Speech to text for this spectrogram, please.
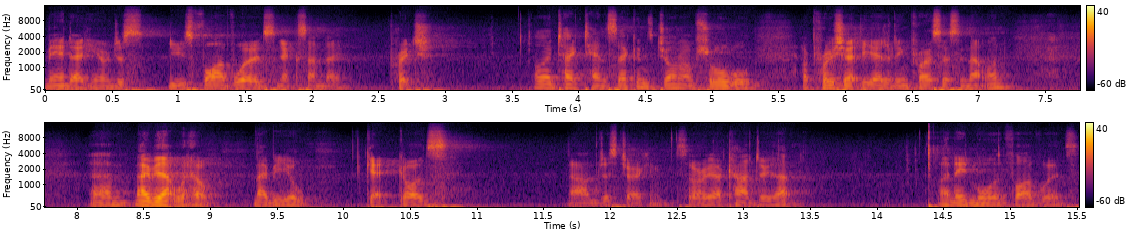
mandate here and just use five words next Sunday. Preach. I'll only take 10 seconds. John, I'm sure, will appreciate the editing process in that one. Um, maybe that would help. Maybe you'll get God's. No, I'm just joking. Sorry, I can't do that. I need more than five words.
